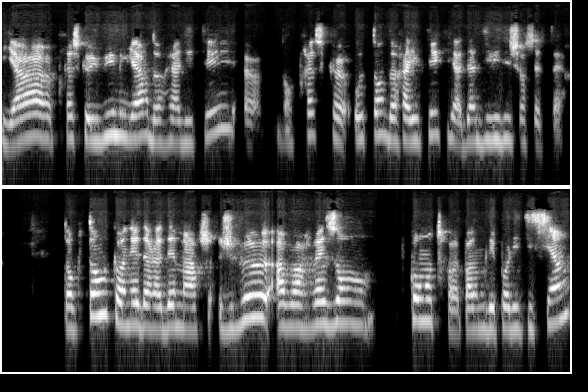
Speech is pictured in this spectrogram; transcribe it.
il y a presque 8 milliards de réalités, donc presque autant de réalités qu'il y a d'individus sur cette terre. Donc, tant qu'on est dans la démarche, je veux avoir raison contre, par exemple, les politiciens,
